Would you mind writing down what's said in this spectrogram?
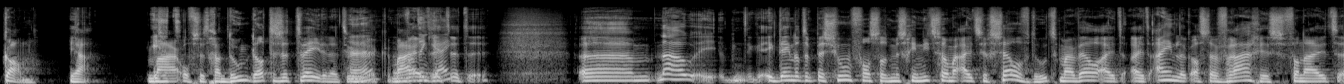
Kan, ja. Maar het... of ze het gaan doen, dat is het tweede natuurlijk. -huh. Maar Wat denk jij? Het, het, Um, nou, ik denk dat een pensioenfonds dat misschien niet zomaar uit zichzelf doet, maar wel uit, uiteindelijk als er vraag is vanuit uh,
